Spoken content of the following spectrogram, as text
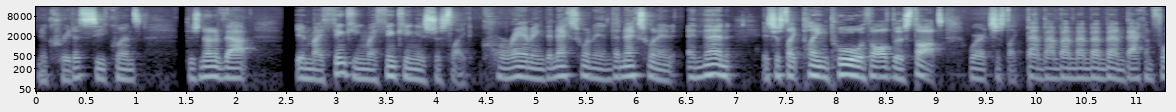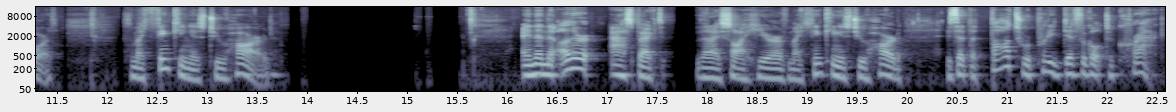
you know, create a sequence. There's none of that in my thinking. My thinking is just like cramming the next one in, the next one in. And then it's just like playing pool with all those thoughts where it's just like bam, bam, bam, bam, bam, bam, back and forth. So my thinking is too hard. And then the other aspect that I saw here of my thinking is too hard is that the thoughts were pretty difficult to crack.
